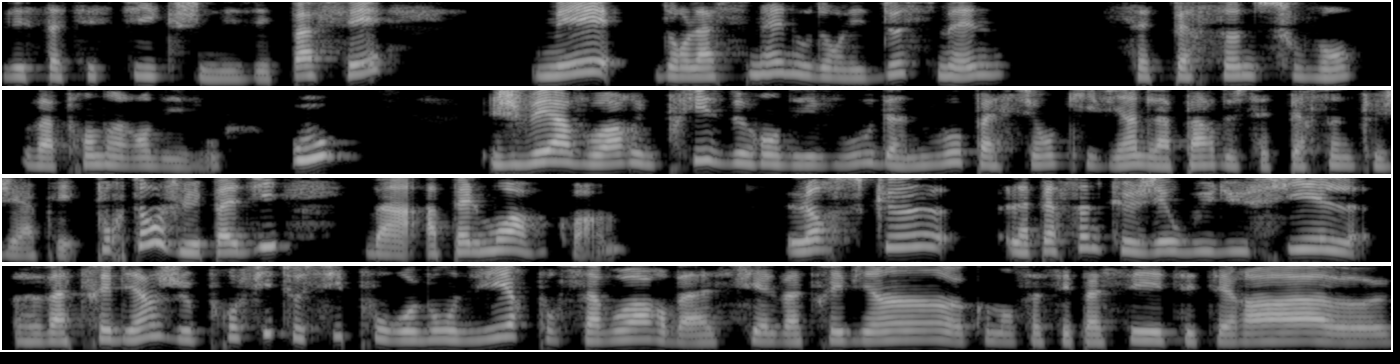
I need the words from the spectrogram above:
les statistiques, je ne les ai pas fait, mais dans la semaine ou dans les deux semaines, cette personne souvent va prendre un rendez-vous. Ou je vais avoir une prise de rendez-vous d'un nouveau patient qui vient de la part de cette personne que j'ai appelée. Pourtant, je lui ai pas dit, ben appelle-moi, quoi. Lorsque la personne que j'ai au bout du fil euh, va très bien. Je profite aussi pour rebondir, pour savoir bah, si elle va très bien, euh, comment ça s'est passé, etc. Euh,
